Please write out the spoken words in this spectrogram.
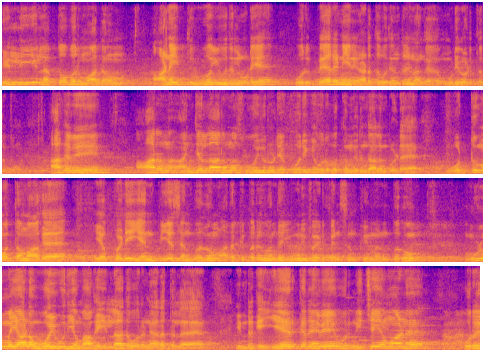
டெல்லியில் அக்டோபர் மாதம் அனைத்து ஓய்வூதியர்களுடைய ஒரு பேரணியை நடத்துவது என்று நாங்கள் முடிவெடுத்திருக்கோம். ஆகவே ஆரம்ப அஞ்சல் ஆர்எம்எஸ் ஓய்வூருடைய கோரிக்கை ஒரு பக்கம் இருந்தாலும் கூட ஒட்டுமொத்தமாக எப்படி என்பிஎஸ் என்பதும் அதற்கு பிறகு வந்த யூனிஃபைடு பென்ஷன் ஸ்கீம் என்பதும் முழுமையான ஓய்வூதியமாக இல்லாத ஒரு நேரத்தில் இன்றைக்கு ஏற்கனவே ஒரு நிச்சயமான ஒரு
